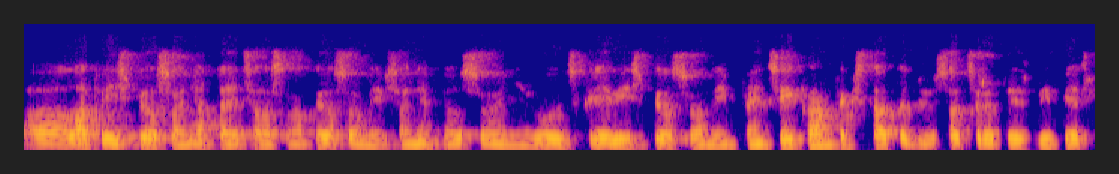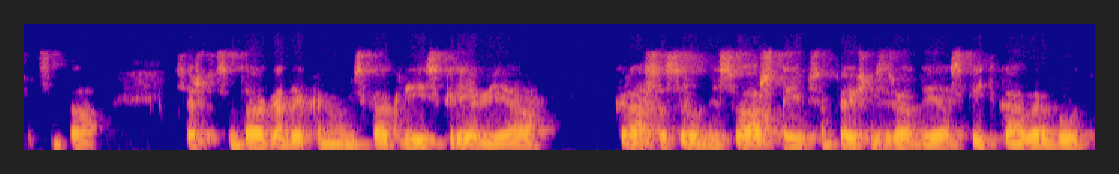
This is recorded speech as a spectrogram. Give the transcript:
Latvijas pilsoņi atteicās no pilsonības vai nepilsoņi lūdz Krievijas pilsonību pensiju kontekstā. Tad jūs atceraties, bija 15. 16. gada ekonomiskā krīze Krievijā, krasas rubļu svārstības, un pēkšņi izrādījās, ka it kā varbūt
